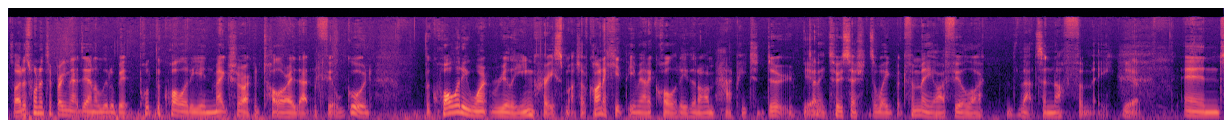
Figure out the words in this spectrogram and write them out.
So I just wanted to bring that down a little bit, put the quality in, make sure I could tolerate that and feel good. The quality won't really increase much. I've kind of hit the amount of quality that I'm happy to do. It's Yeah. only two sessions a week, but for me, I feel like that's enough for me Yeah. and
